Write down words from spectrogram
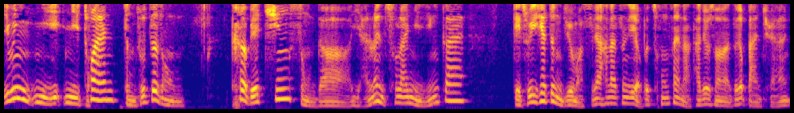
因为你你突然整出这种特别惊悚的言论出来，你应该给出一些证据嘛？实际上他的证据也不充分呢。他就说呢，这个版权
